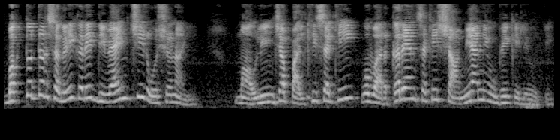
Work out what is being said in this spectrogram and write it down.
बघतो तर सगळीकडे दिव्यांची रोषणाई माऊलींच्या पालखीसाठी व वारकऱ्यांसाठी शामियाने उभे केले होते.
